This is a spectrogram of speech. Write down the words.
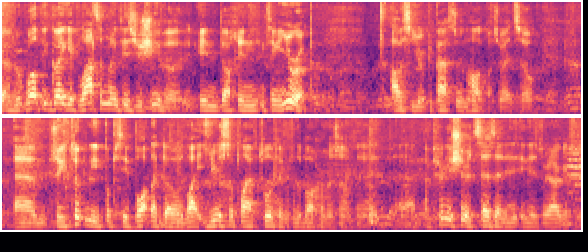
a wealthy guy, gave lots of money to his yeshiva in in, in, in Europe. Obviously, Europe he passed during the Holocaust, right? So, um, so he took me, he bought like a like year supply of toilet paper from the Bachram or something. I, I'm pretty sure it says that in, in his biography.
